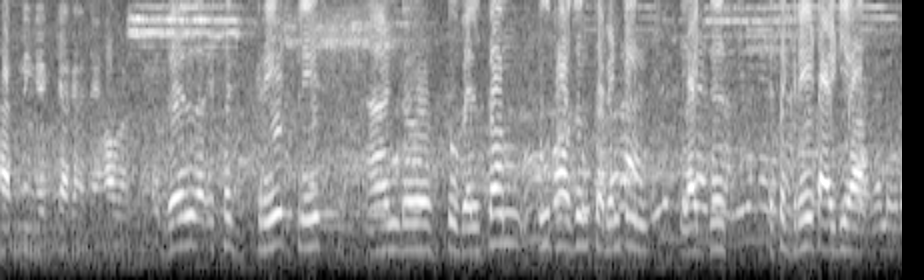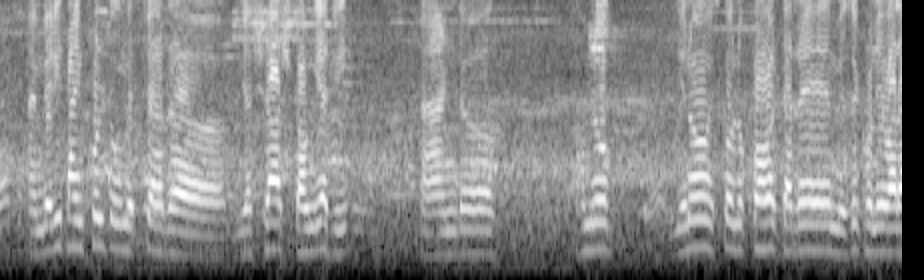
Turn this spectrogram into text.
हैपनिंग है क्या कहना चाहेंगे Well, it's a great place, and uh, to welcome 2017 like this, it's a great idea. I'm very thankful to Mr. Uh, Yashraj Tongia ji, and uh, हम लोग यू नो इसको लुक फॉरवर्ड कर रहे हैं म्यूज़िक होने वाला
